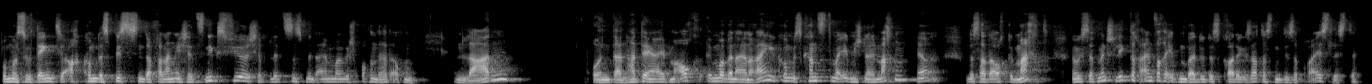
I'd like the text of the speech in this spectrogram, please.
Wo man so denkt, so, ach komm, das bisschen, da verlange ich jetzt nichts für. Ich habe letztens mit einem mal gesprochen, der hat auch einen, einen Laden, und dann hat er eben auch immer, wenn einer reingekommen ist, kannst du mal eben schnell machen. Ja? Und das hat er auch gemacht. Dann habe ich gesagt, Mensch, leg doch einfach eben, weil du das gerade gesagt hast mit dieser Preisliste.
